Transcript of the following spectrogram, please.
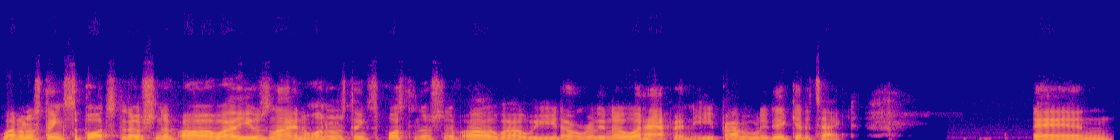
one of those things supports the notion of oh well he was lying, and one of those things supports the notion of oh well we don't really know what happened. He probably did get attacked, and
